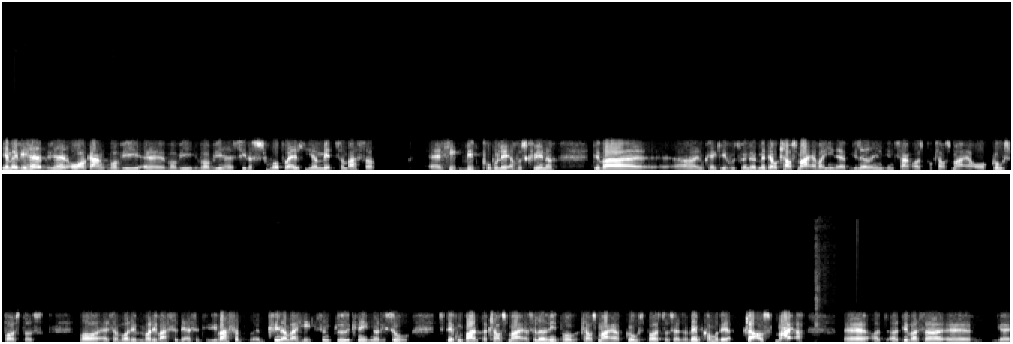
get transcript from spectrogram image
Jamen, vi havde, vi havde en overgang, hvor vi, øh, hvor, vi, hvor vi havde set os sure på alle de her mænd, som var så er helt vildt populær hos kvinder. Det var, øh, jeg kan ikke lige huske, men det var Claus Meier var en af dem. Vi lavede en, en sang også på Claus Meier over Ghostbusters, hvor, altså, hvor, det, hvor det var så, altså, de var så, kvinder var helt sådan bløde knæ, når de så Steffen Brandt og Claus Meier. Så lavede vi en på Claus Meier Ghostbusters, altså hvem kommer der? Claus Meier! Øh, og, og det var så... Øh, øh,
